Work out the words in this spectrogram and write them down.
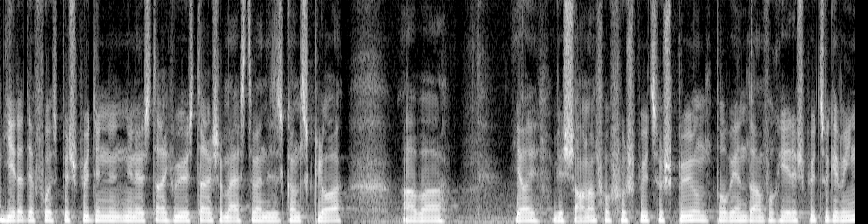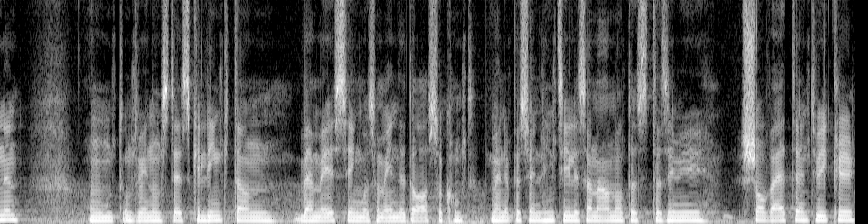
jeder, der Fußball spielt in, in Österreich, will österreichischer Meister werden, das ist ganz klar. Aber ja, wir schauen einfach von Spiel zu Spiel und probieren da einfach jedes Spiel zu gewinnen. Und, und wenn uns das gelingt, dann werden wir eh sehen, was am Ende da rauskommt. Meine persönlichen Ziele sind auch noch, dass, dass ich mich schon weiterentwickle.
